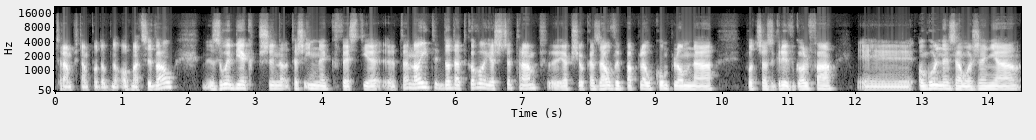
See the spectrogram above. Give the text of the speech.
Trump tam podobno obmacywał. Zły bieg przy no, też inne kwestie. e, te- No i dodatkowo jeszcze Trump, e, jak się okazało, wypaplał kumplom na podczas gry w golfa e, ogólne założenia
